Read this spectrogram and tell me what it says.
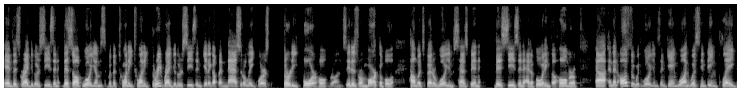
in this regular season. This off Williams for the 2023 regular season, giving up a National League worst 34 home runs. It is remarkable how much better Williams has been this season at avoiding the homer. Uh, and then also with Williams in game one was him being plagued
